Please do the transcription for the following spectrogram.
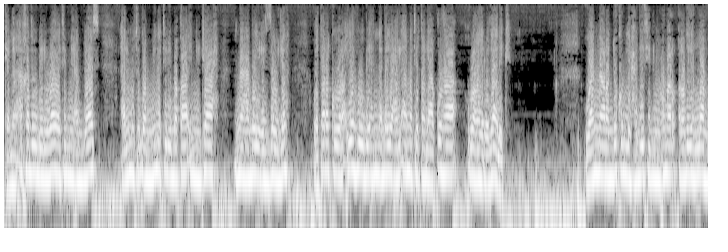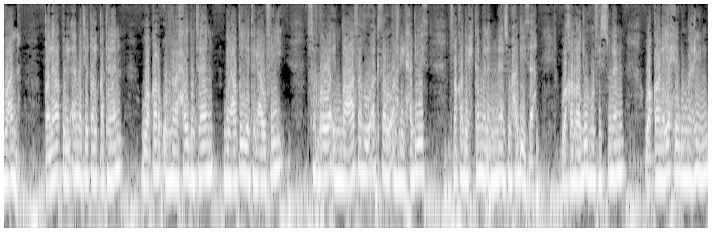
كما أخذوا برواية ابن عباس المتضمنة لبقاء النكاح مع بيع الزوجة وتركوا رأيه بأن بيع الأمة طلاقها وغير ذلك. وأما ردكم لحديث ابن عمر رضي الله عنه طلاق الأمة طلقتان وقرؤها حيضتان بعطية العوفي فهو إن ضعفه أكثر أهل الحديث فقد احتمل الناس حديثه وخرجوه في السنن وقال يحيى بن معين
